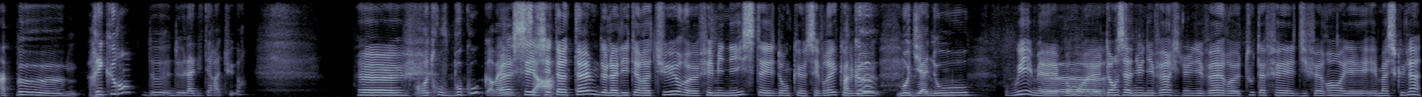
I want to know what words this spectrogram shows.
un peu récurrent de, la littérature. On retrouve beaucoup quand même. Bah, c'est un thème de la littérature féministe et donc c'est vrai que. Pas que. Modiano. Oui, mais bon, euh, euh. dans un univers un univers euh, tout à fait différent et, masculin.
